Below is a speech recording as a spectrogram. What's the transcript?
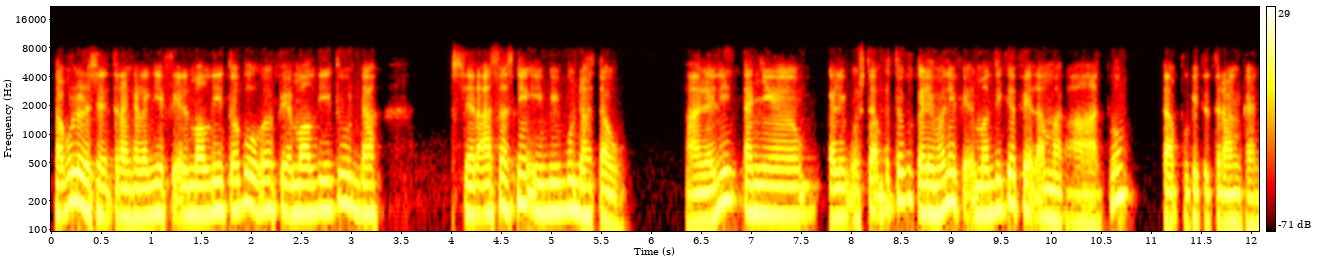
tak perlu saya terangkan lagi fi'il maldi tu apa. Fi'il maldi tu dah secara asasnya ibu-ibu dah tahu. Ha, jadi tanya kalim ustaz betul ke kalimah ni fi'il maldi ke fi'il amar? Ha, tu tak apa kita terangkan.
